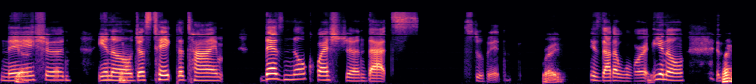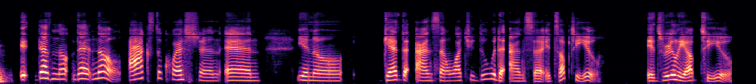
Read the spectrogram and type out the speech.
They yes should, you yeah know, just take the time. There's no question that's stupid. right Is that a word? You know, it, right it there's no that no. Ask the question and, you know, get the answer. And what you do with the answer, it's up to you. It's really up to you.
